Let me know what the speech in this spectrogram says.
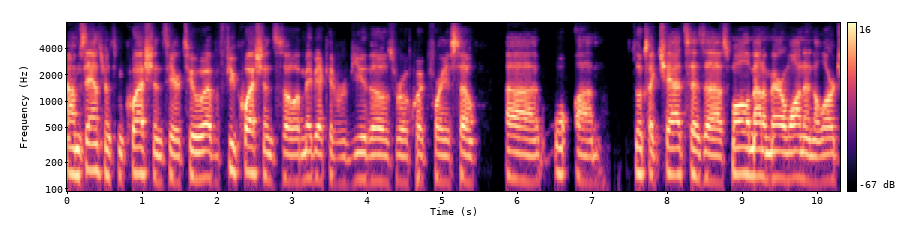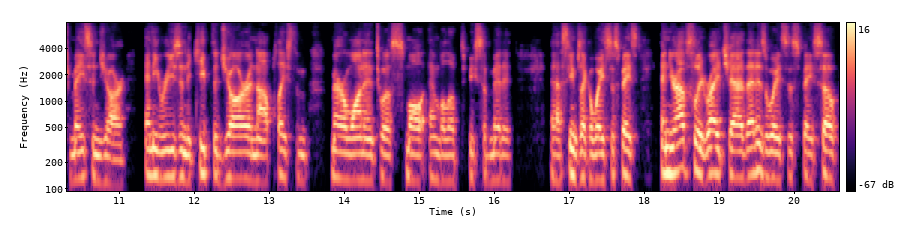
I'm just answering some questions here too. I have a few questions, so maybe I could review those real quick for you. So, uh, um, looks like Chad says a small amount of marijuana in a large mason jar. Any reason to keep the jar and not place the marijuana into a small envelope to be submitted? Uh, seems like a waste of space. And you're absolutely right, Chad. That is a waste of space. So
